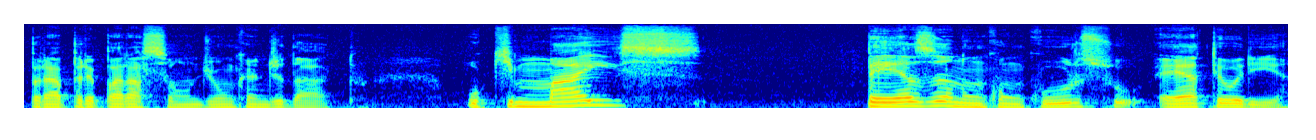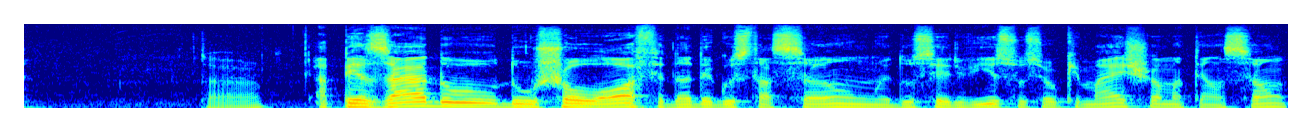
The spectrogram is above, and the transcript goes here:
para a preparação de um candidato. O que mais pesa num concurso é a teoria. Tá. Apesar do, do show-off, da degustação e do serviço ser o que mais chama atenção,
